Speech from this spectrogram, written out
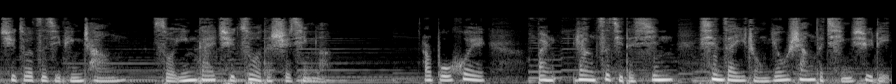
去做自己平常所应该去做的事情了，而不会把让自己的心陷在一种忧伤的情绪里，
